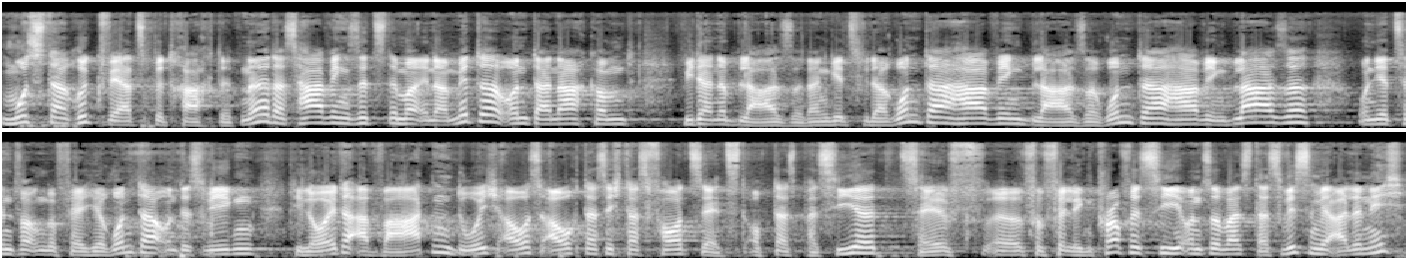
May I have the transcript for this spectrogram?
Muster rückwärts betrachtet. Ne? Das Halving sitzt immer in der Mitte und danach kommt wieder eine Blase. Dann geht es wieder runter, Halving, Blase, runter, Halving, Blase und jetzt sind wir ungefähr hier runter und deswegen die Leute erwarten durchaus auch, dass sich das fortsetzt. Ob das passiert, Self-Fulfilling Prophecy und sowas, das wissen wir alle nicht.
